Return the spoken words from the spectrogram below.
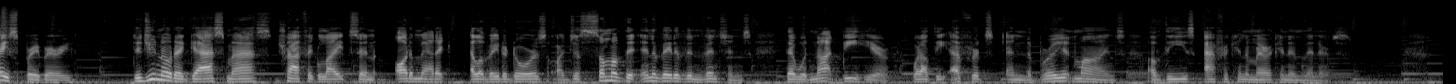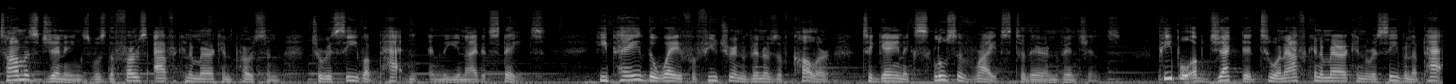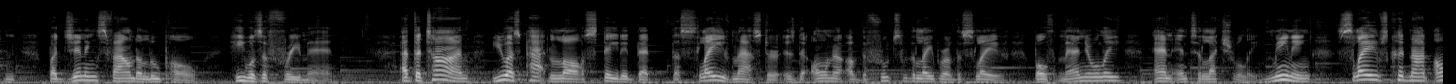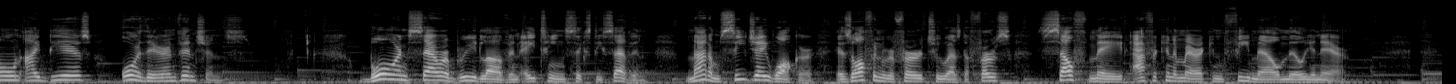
Hey Sprayberry, did you know that gas masks, traffic lights, and automatic elevator doors are just some of the innovative inventions that would not be here without the efforts and the brilliant minds of these African American inventors? Thomas Jennings was the first African American person to receive a patent in the United States. He paved the way for future inventors of color to gain exclusive rights to their inventions. People objected to an African American receiving a patent, but Jennings found a loophole. He was a free man. At the time, U.S. patent law stated that the slave master is the owner of the fruits of the labor of the slave, both manually and intellectually, meaning slaves could not own ideas or their inventions. Born Sarah Breedlove in 1867, Madam C.J. Walker is often referred to as the first self made African American female millionaire.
